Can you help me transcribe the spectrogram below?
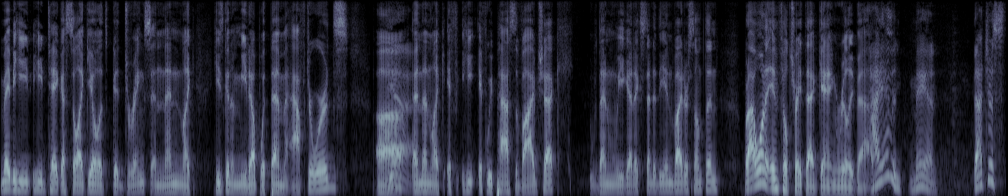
Maybe he he'd take us to like yo, let's get drinks, and then like he's gonna meet up with them afterwards. Uh, Yeah. and then like if he if we pass the vibe check, then we get extended the invite or something. But I want to infiltrate that gang really bad. I haven't, man. That just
